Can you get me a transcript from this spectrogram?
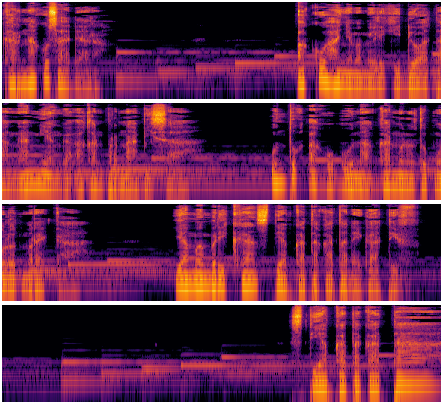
Karena aku sadar, aku hanya memiliki dua tangan yang gak akan pernah bisa untuk aku gunakan menutup mulut mereka yang memberikan setiap kata-kata negatif. Setiap kata-kata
